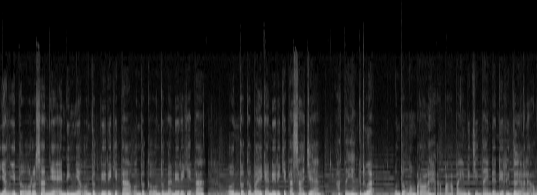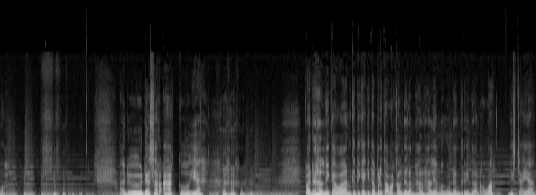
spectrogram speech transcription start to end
yang itu urusannya endingnya untuk diri kita, untuk keuntungan diri kita, untuk kebaikan diri kita saja, atau yang kedua, untuk memperoleh apa-apa yang dicintai dan diridhoi oleh Allah. Aduh, dasar aku ya. Padahal nih kawan, ketika kita bertawakal dalam hal-hal yang mengundang keridhaan Allah, niscaya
